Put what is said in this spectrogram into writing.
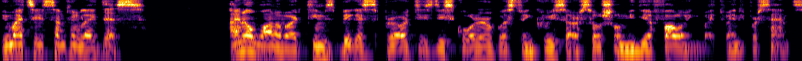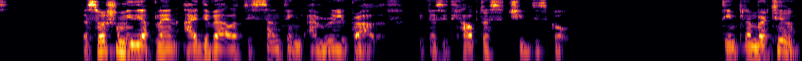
You might say something like this I know one of our team's biggest priorities this quarter was to increase our social media following by 20%. The social media plan I developed is something I'm really proud of because it helped us achieve this goal. Tip number two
